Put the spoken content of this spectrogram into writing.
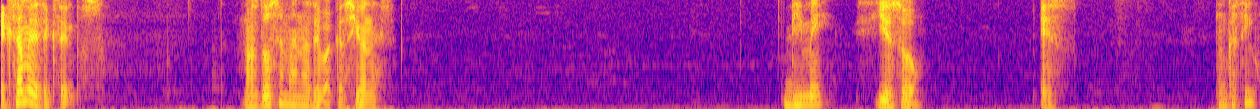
Exámenes exentos. Más dos semanas de vacaciones. Dime si eso es un castigo.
